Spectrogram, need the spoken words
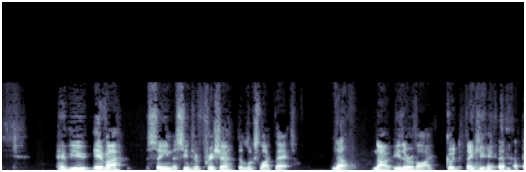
Have you ever seen a center of pressure that looks like that? No, no, either have I. Good, thank you.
